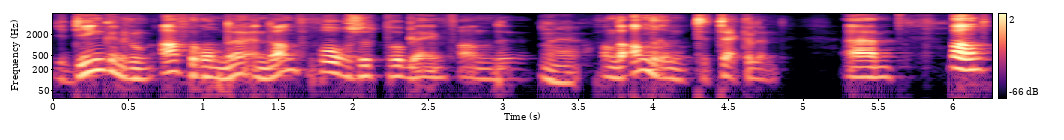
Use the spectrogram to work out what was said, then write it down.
Je ding kunnen doen, afronden en dan vervolgens het probleem van de, Ja. van de anderen te tackelen. Ehm, want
